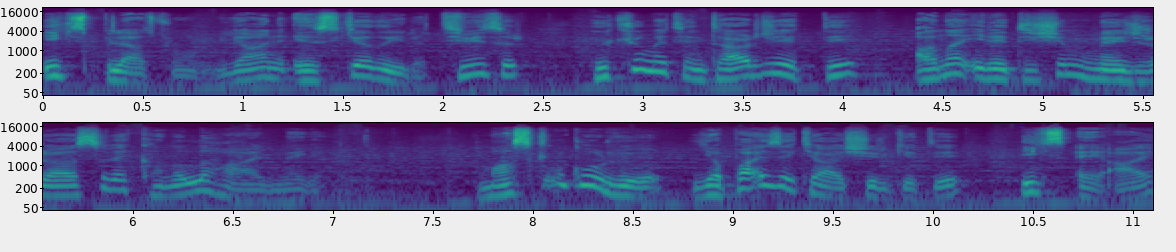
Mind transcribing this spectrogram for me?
X platformu yani eski adıyla Twitter, hükümetin tercih ettiği ana iletişim mecrası ve kanalı haline geldi. Musk'ın kurduğu yapay zeka şirketi XAI,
